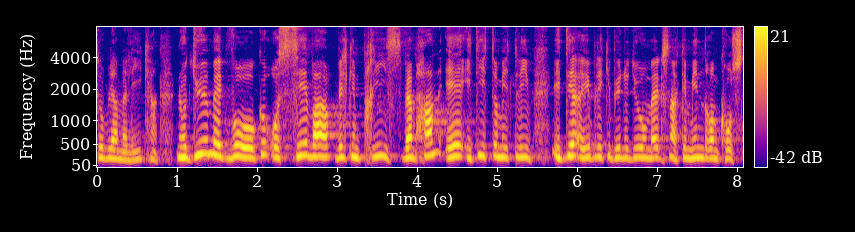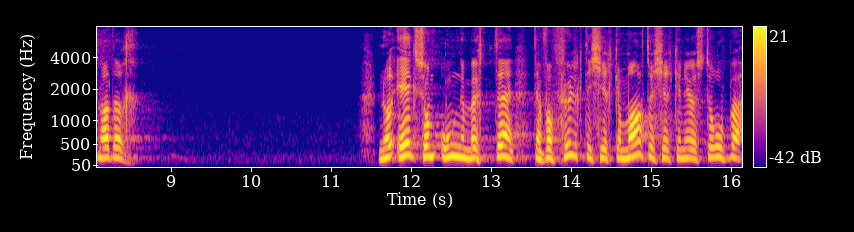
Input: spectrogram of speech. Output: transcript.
Da blir vi lik Han. Når du og meg våger å se hva, hvilken pris, hvem Han er i ditt og mitt liv, i det øyeblikket begynner du og meg å snakke mindre om kostnader når jeg som unge møtte den forfulgte kirke, Marterkirken i Øst-Europa,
